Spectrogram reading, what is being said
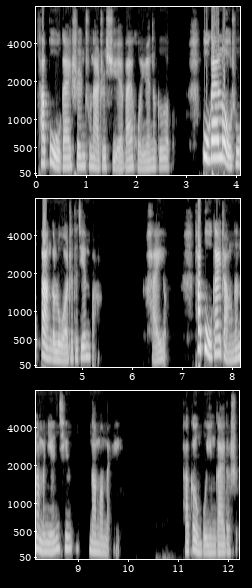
她不该伸出那只雪白浑圆的胳膊。不该露出半个裸着的肩膀，还有，她不该长得那么年轻，那么美。她更不应该的是，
